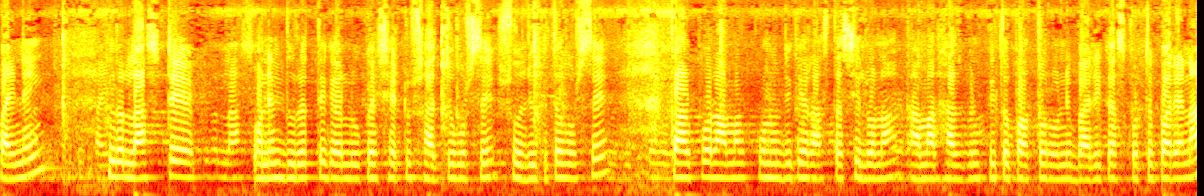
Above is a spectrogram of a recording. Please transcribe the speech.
পাই নাই। কিন্তু লাস্টে অনেক দূরের থেকে লোক এসে একটু সাহায্য করছে, সহযোগিতা করছে। তারপর আমার কোনো দিকে রাস্তা ছিল না। আমার হাজবেন্ড পিত পাথর, উনি বাড়ি কাজ করতে পারে না।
